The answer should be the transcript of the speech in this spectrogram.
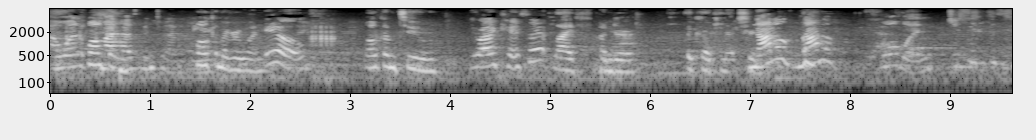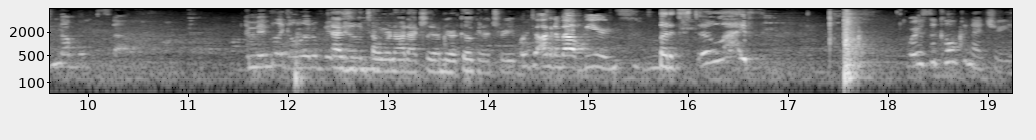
I want Welcome. my husband to have a beard. Welcome, everyone. Ew. Welcome to You want to kiss it? Life Under the Coconut Tree. Not a not a full one, just like the stubble stuff, and maybe like a little bit. As you down can tell, here. we're not actually under a coconut tree, We're talking about beards. but it's still life. Where's the coconut tree?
